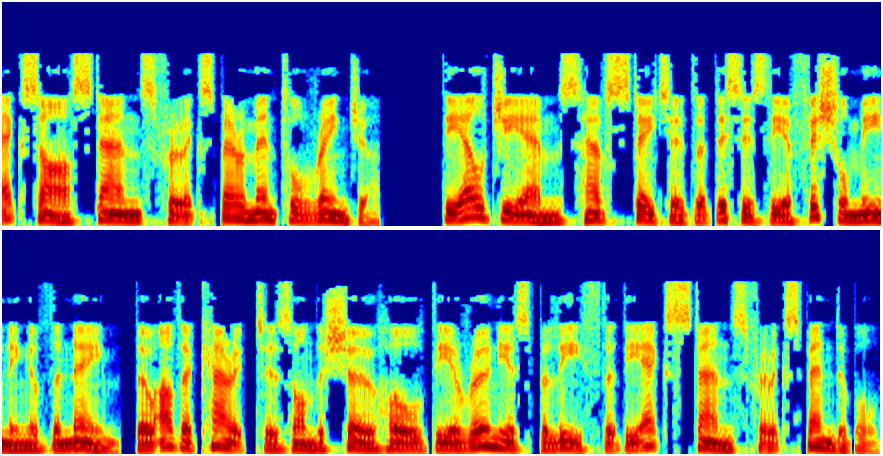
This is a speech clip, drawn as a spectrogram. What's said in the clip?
XR stands for Experimental Ranger. The LGMs have stated that this is the official meaning of the name, though other characters on the show hold the erroneous belief that the X stands for expendable.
